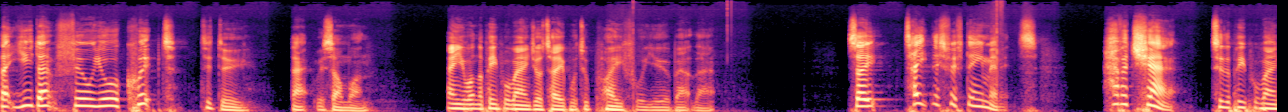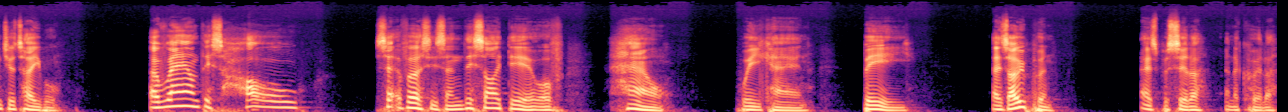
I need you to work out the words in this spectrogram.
that you don't feel you're equipped to do that with someone, and you want the people around your table to pray for you about that. So take this 15 minutes, have a chat to the people around your table around this whole set of verses and this idea of how we can be as open as Priscilla and Aquila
